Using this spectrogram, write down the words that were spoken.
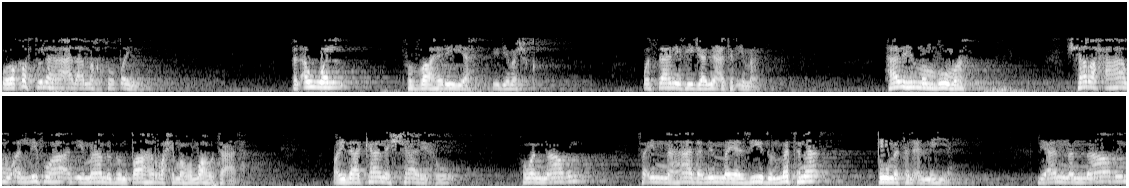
ووقفت لها على مخطوطين. الأول في الظاهرية في دمشق والثاني في جامعة الإمام. هذه المنظومة شرحها مؤلفها الإمام ابن طاهر رحمه الله تعالى. وإذا كان الشارح هو الناظم فإن هذا مما يزيد المتن قيمة علمية. لأن الناظم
